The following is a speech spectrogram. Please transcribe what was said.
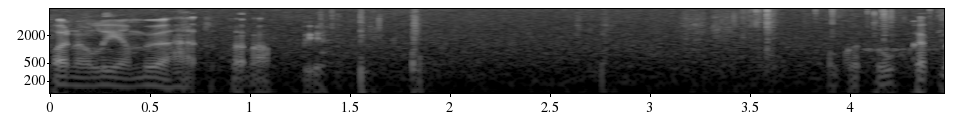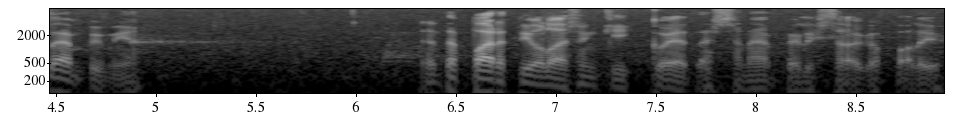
Paino liian myöhään tota nappia. Tuhkat lämpimiä? Näitä partiolaisen kikkoja tässä näin pelissä aika paljon.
